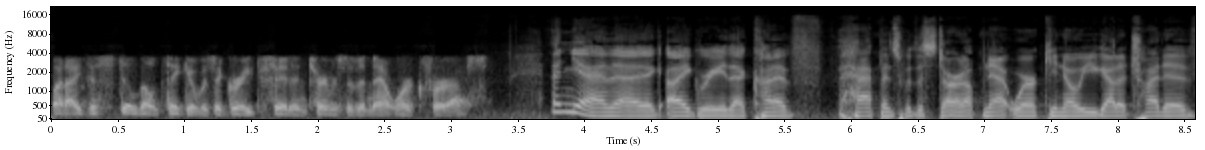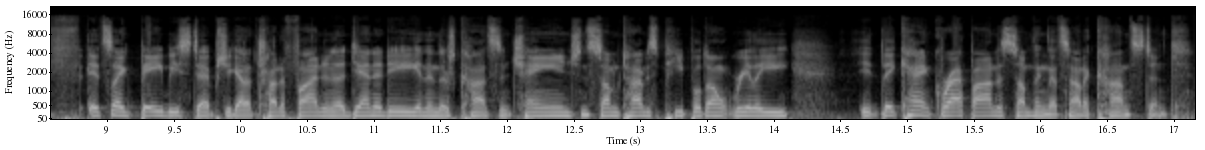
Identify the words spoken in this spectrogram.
but I just still don't think it was a great fit in terms of the network for us. And yeah, and I, I agree. That kind of happens with a startup network. You know, you got to try to. It's like baby steps. You got to try to find an identity, and then there's constant change. And sometimes people don't really they can't grab onto something that's not a constant.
